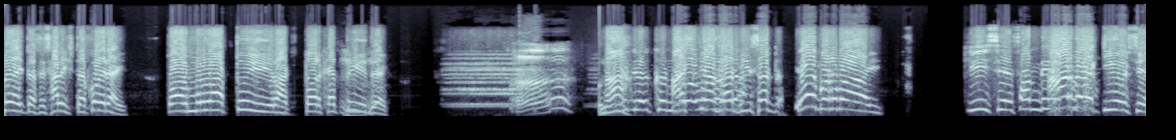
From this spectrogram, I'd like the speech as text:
লই আইতাছি, সালিশটা কইরাই। তোর মূলা তুই রাখ তোর ক্ষেত্রে দেখ। না আজকে যা বিচার এ বড় ভাই! কি সে সান্দি আর কি হয়েছে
